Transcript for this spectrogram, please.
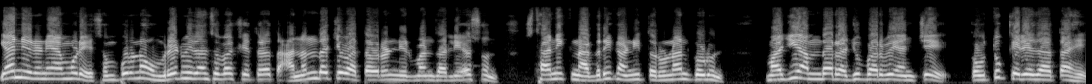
या निर्णयामुळे संपूर्ण उमरेड विधानसभा क्षेत्रात आनंदाचे वातावरण निर्माण झाले असून स्थानिक नागरिक आणि तरुणांकडून माजी आमदार राजू पारवे यांचे कौतुक केले जात आहे.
